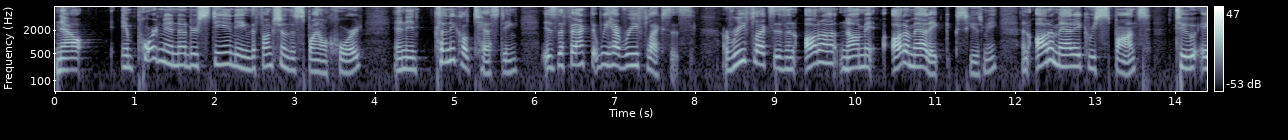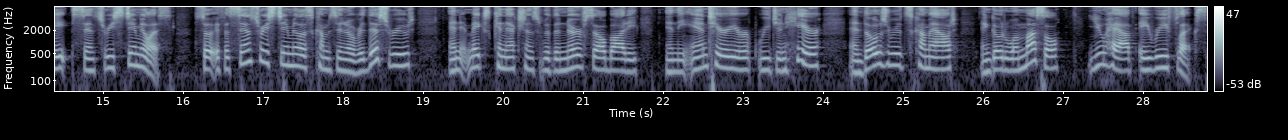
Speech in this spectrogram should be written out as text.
Now, important in understanding the function of the spinal cord and in clinical testing is the fact that we have reflexes. A reflex is an autonomic, automatic, excuse me, an automatic response to a sensory stimulus. So if a sensory stimulus comes in over this root, and it makes connections with the nerve cell body in the anterior region here, and those roots come out and go to a muscle, you have a reflex,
